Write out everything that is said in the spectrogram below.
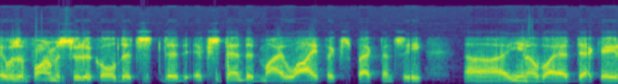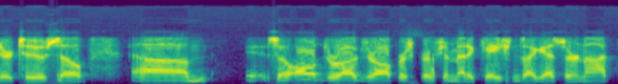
it was a pharmaceutical that's that extended my life expectancy, uh, you know, by a decade or two. So, um, so all drugs or all prescription medications, I guess, are not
